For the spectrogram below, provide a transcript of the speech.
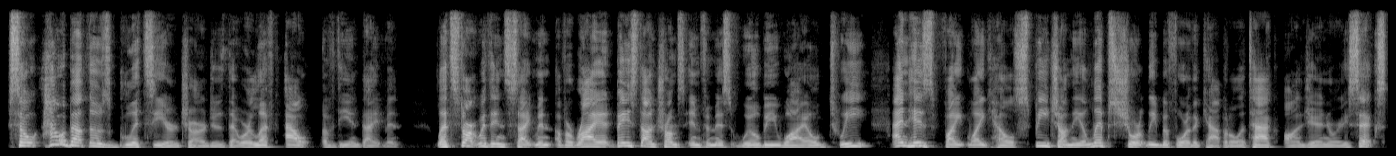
So, how about those glitzier charges that were left out of the indictment? Let's start with incitement of a riot based on Trump's infamous will be wild tweet and his fight like hell speech on the ellipse shortly before the Capitol attack on January 6.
